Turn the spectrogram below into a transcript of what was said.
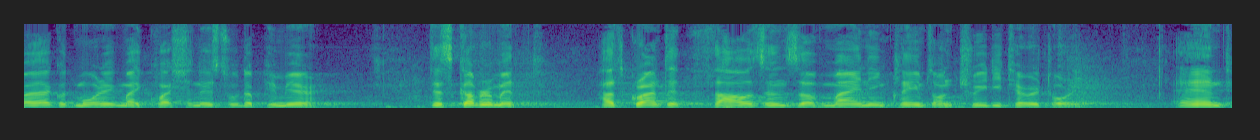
uh, good morning. My question is to the Premier. This government has granted thousands of mining claims on treaty territory and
